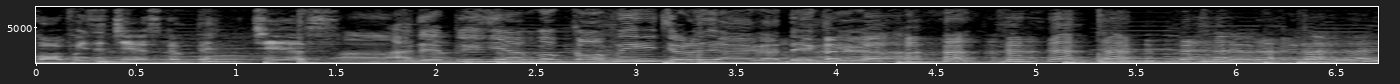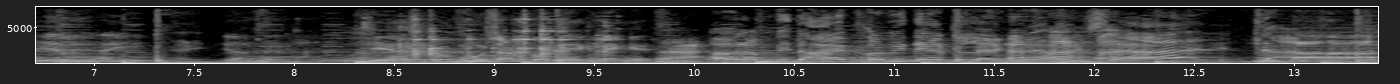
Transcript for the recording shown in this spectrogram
कॉफ़ी से चेयर्स करते हैं। चेयर्स अरे पीजिए आपको कॉफ़ी ही चढ़ जाएगा देखिएगा। चीयर्स टू भूषण को देख लेंगे। और हम विधायक को भी देख लेंगे। हमेशा हाँ हाँ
